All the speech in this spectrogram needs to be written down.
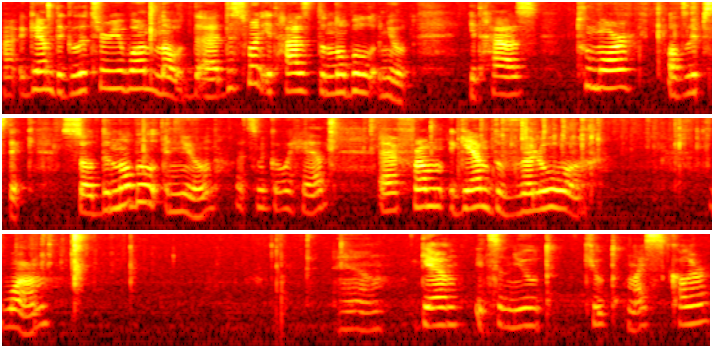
Uh, again the glittery one. No the, uh, this one it has the noble nude. It has two more of lipstick. So the noble nude let me go ahead. Uh, from again the velour one. And again it's a nude cute nice color.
